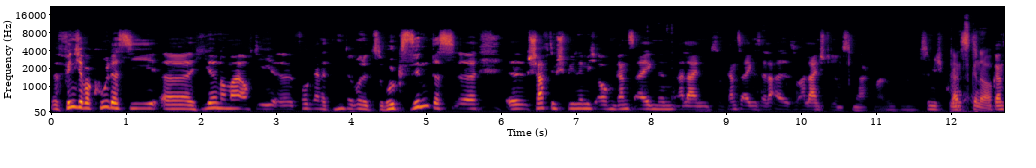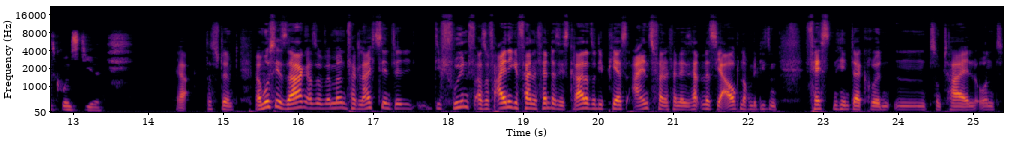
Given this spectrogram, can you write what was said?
Äh, finde ich aber cool, dass sie äh, hier nochmal auf die äh, vorgerendeten Hintergründe zurück sind. Das äh, äh, schafft dem Spiel nämlich auch einen ganz eigenen, allein, so ein ganz eigenes also Alleinstellungsmerkmal. Ziemlich cool. Ganz genau. Ganz coolen Stil. Ja, das stimmt. Man muss hier sagen, also wenn man einen Vergleich ziehen will, die frühen, also einige Final Fantasies, gerade so die PS1 Final Fantasies hatten das ja auch noch mit diesen festen Hintergründen zum Teil und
